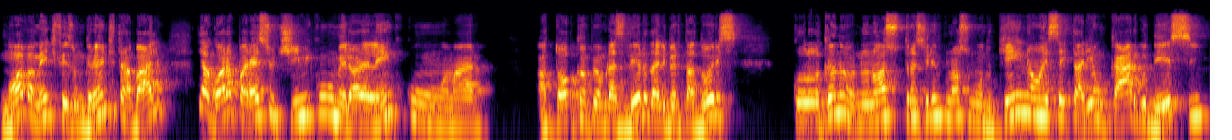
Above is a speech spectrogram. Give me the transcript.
novamente fez um grande trabalho, e agora aparece o time com o melhor elenco, com a maior atual campeão brasileiro da Libertadores, colocando no nosso, transferindo para o nosso mundo. Quem não aceitaria um cargo desse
